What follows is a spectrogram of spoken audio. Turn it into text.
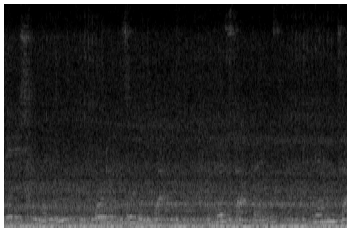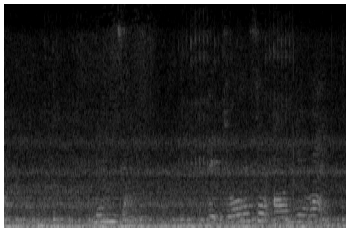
내리실 문은 오른쪽입니다. This stop is 명장, 명장. The doors are on your right.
